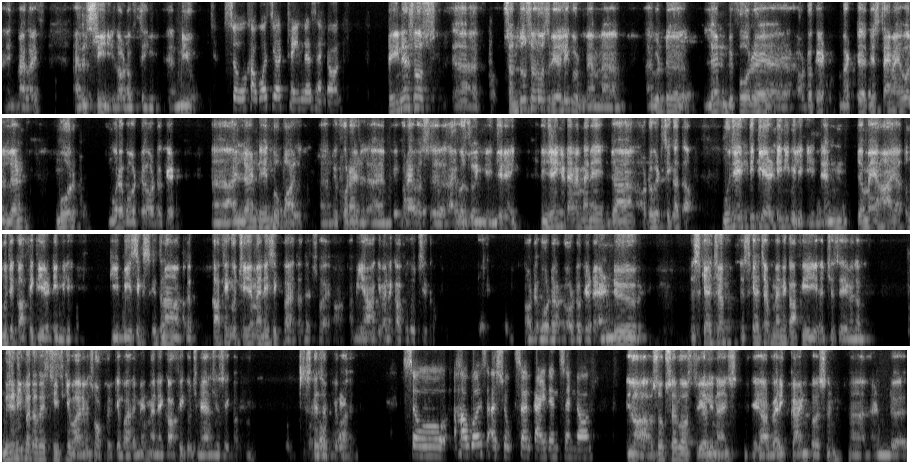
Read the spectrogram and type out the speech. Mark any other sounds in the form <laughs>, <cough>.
in my life. I will see a lot of things uh, new. So, how was your trainers and all? Trainers was uh, Sandhu sir was really good, ma'am. Uh, I would uh, learn before uh, AutoCAD, but uh, this time I will learn more more about uh, AutoCAD. Uh, I learned in Bhopal uh, before I uh, before I was uh, I was doing engineering. Engineering के time में मैंने जहाँ ऑटोकेट सीखा था मुझे इतनी clarity नहीं मिली थी देन जब मैं यहाँ आया तो मुझे काफ़ी क्लियरिटी मिली कि बेसिक्स इतना मतलब काफ़ी कुछ चीज़ें मैं नहीं सीख पाया था दैट्स व्हाई हाँ अभी यहाँ के मैंने काफ़ी कुछ सीखा not about AutoCAD and SketchUp SketchUp मैंने काफ़ी अच्छे से मतलब मुझे नहीं पता था इस चीज़ के बारे में सॉफ्टवेयर के बारे में मैंने काफ़ी कुछ नया चीज़ सीखा स्केचअप के. बारे में So, how was Ashok sir guidance and all? Yeah, Ashok sir was really nice. They are very kind person, uh, and uh,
